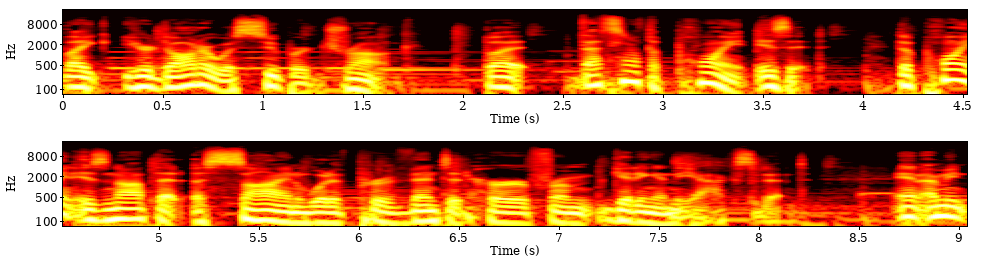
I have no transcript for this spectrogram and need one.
Like, your daughter was super drunk, but that's not the point, is it? The point is not that a sign would have prevented her from getting in the accident. And I mean,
